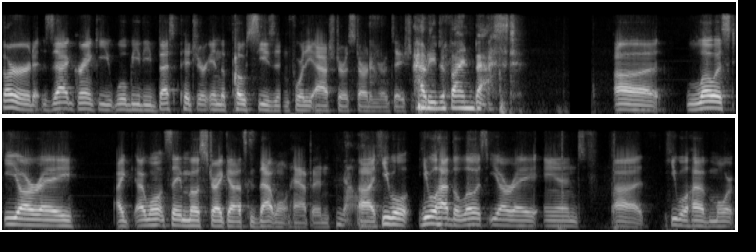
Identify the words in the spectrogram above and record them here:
third, Zack Greinke will be the best pitcher in the postseason for the Astros starting rotation. How do you define best? Uh, lowest ERA. I, I won't say most strikeouts because that won't happen. No. Uh, he will he will have the lowest ERA and uh, he will have more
